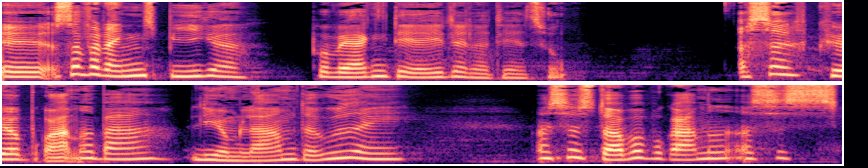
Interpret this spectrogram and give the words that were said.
Øh, så var der ingen speaker på hverken DR1 eller DR2. Og så kører programmet bare lige om larm derudad. Og så stopper programmet, og så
